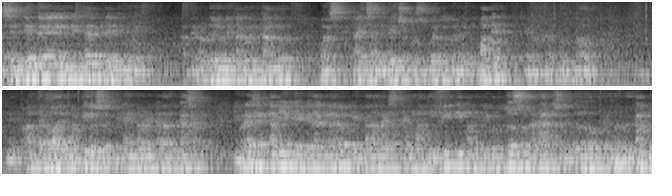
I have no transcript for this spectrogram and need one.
Se entiende, Mister, que a tenor de lo que está comentando, pues estáis satisfechos, por supuesto, con el empate, en los tres puntos antes del partido se tenían que haber quedado en casa y parece también que queda claro que cada vez es más difícil, más dificultoso ganar, sobre todo en el propio campo.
